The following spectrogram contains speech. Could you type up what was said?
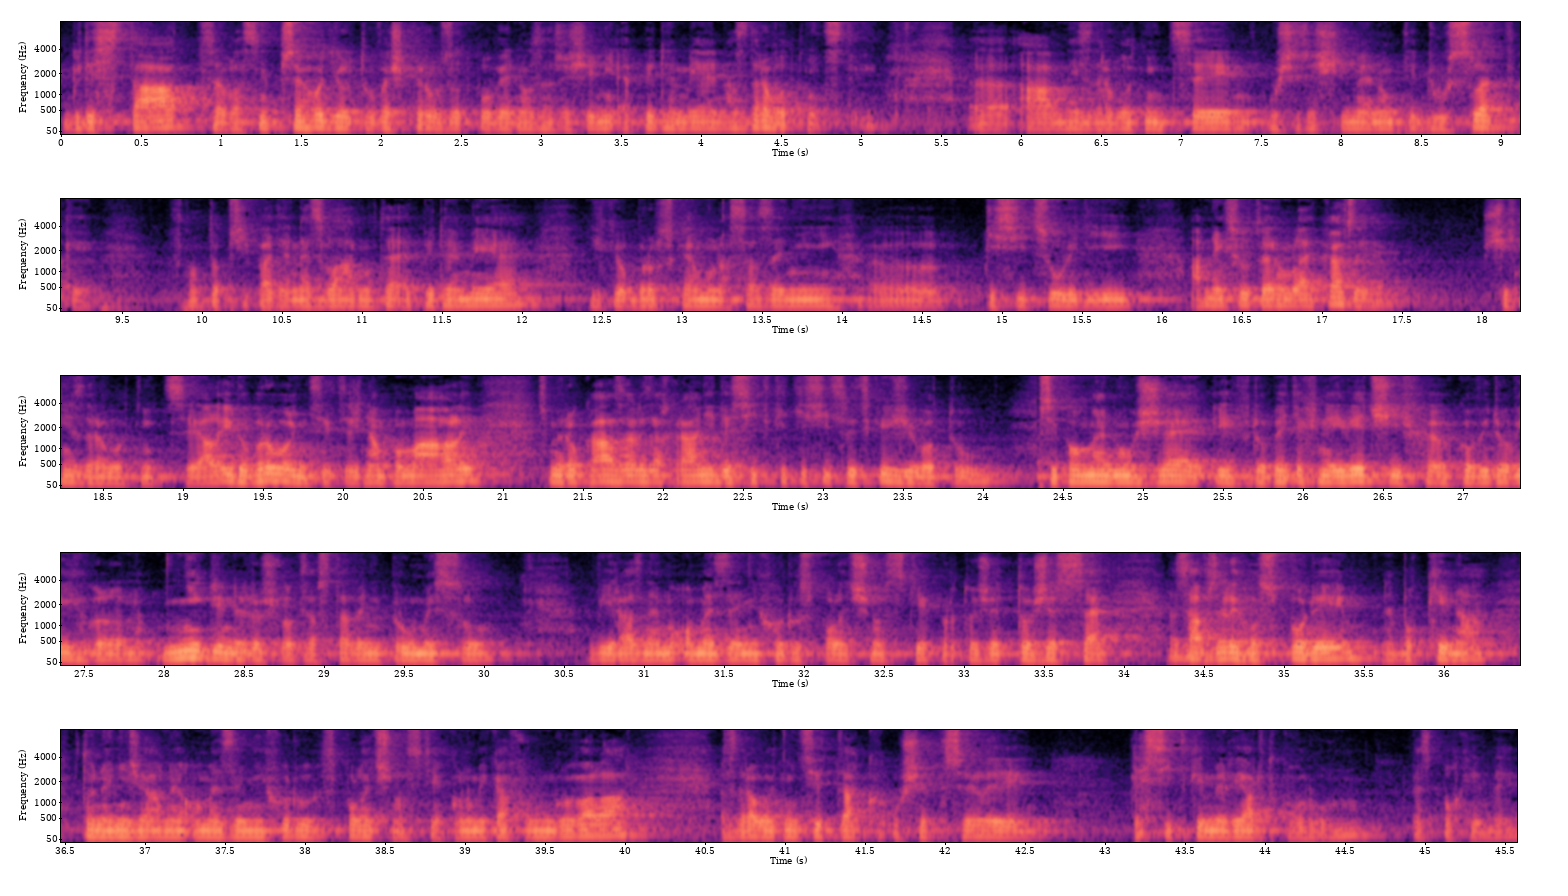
kdy stát vlastně přehodil tu veškerou zodpovědnost za řešení epidemie na zdravotnictví. Eh, a my zdravotníci už řešíme jenom ty důsledky tomto případě nezvládnuté epidemie díky obrovskému nasazení e, tisíců lidí a nejsou to jenom lékaři, všichni zdravotníci, ale i dobrovolníci, kteří nám pomáhali, jsme dokázali zachránit desítky tisíc lidských životů. Připomenu, že i v době těch největších e, covidových vln nikdy nedošlo k zastavení průmyslu, výraznému omezení chodu společnosti, protože to, že se zavřely hospody nebo kina, to není žádné omezení chodu společnosti. Ekonomika fungovala, zdravotníci tak ušetřili desítky miliard korun, bez pochyby.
